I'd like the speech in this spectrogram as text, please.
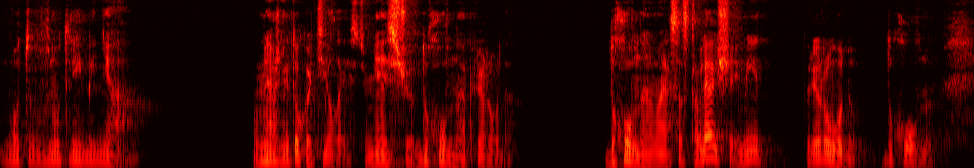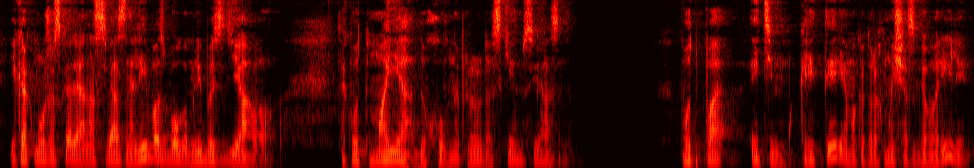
вот внутри меня, у меня же не только тело есть, у меня есть еще духовная природа. Духовная моя составляющая имеет природу духовную. И, как мы уже сказали, она связана либо с Богом, либо с дьяволом. Так вот, моя духовная природа с кем связана? Вот по этим критериям, о которых мы сейчас говорили,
